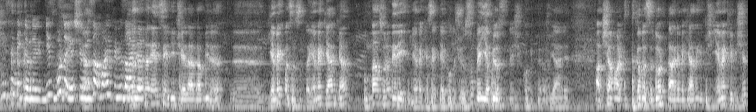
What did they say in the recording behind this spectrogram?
Kesinlikle öyle. Biz burada yaşıyoruz ama hepimiz aynı. Adana'da en sevdiğim şeylerden biri e, yemek masasında yemek yerken bundan sonra nereye gidip yemek yesek diye konuşuyorsun ve yapıyorsun da işin komik tarafı. Yani akşam artık tıka basa dört tane mekana gitmişsin, yemek yemişsin.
